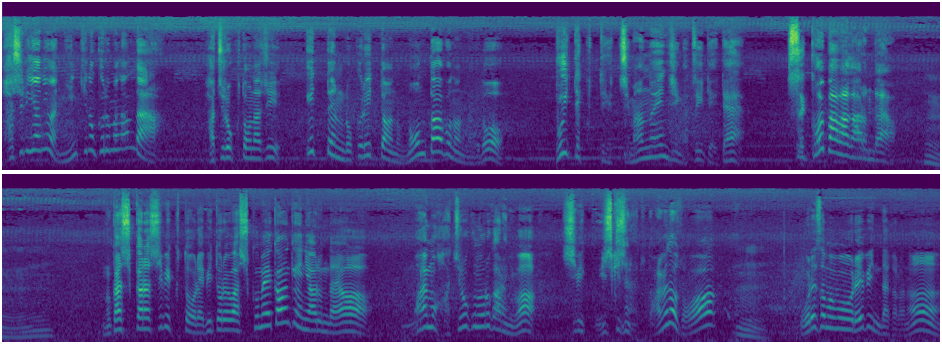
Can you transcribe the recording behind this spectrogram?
走り屋には人気の車なんだ。86と同じ1.6リッターのノンターボなんだけど VTEC っていう自慢のエンジンがついていてすっごいパワーがあるんだよ。ふん。昔からシビックとレビトレは宿命関係にあるんだよ。お前も86乗るからにはシビック意識しないとダメだぞ。うん。俺様もレビンだからな。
